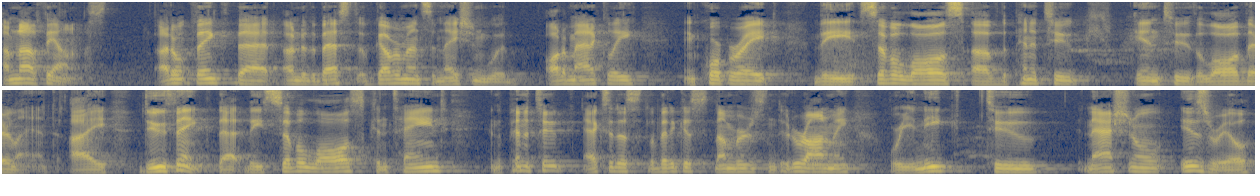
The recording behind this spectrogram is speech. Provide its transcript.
I'm not a theonomist. I don't think that under the best of governments, a nation would automatically incorporate the civil laws of the Pentateuch into the law of their land. I do think that the civil laws contained in the Pentateuch, Exodus, Leviticus, Numbers, and Deuteronomy, were unique to national Israel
